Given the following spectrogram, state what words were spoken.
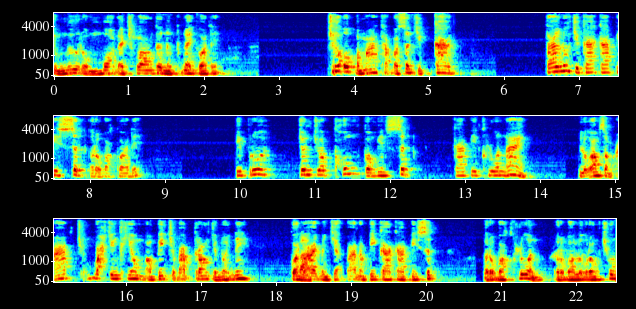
ជំងឺរមាស់ដែលឆ្លងទៅនឹងភ្នែកគាត់ទេចុះឧបមាថាបើសិនជាកើតតើនោះជាការការពារសិទ្ធិរបស់គាត់ទេពីព្រោះជនជាប់ឃុំក៏មានសិទ្ធិការពារខ្លួនដែរលោកអំសំអាតច្បាស់ជាងខ្ញុំអំពីច្បាប់ត្រង់ចំណុចនេះគាត់អាចបញ្ជាក់បានអំពីការការពារសិទ្ធិរបស់ខ្លួនរបស់លោករងឈុន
